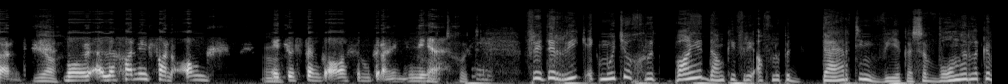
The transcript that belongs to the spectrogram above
kant. Ja. Maar hulle gaan nie van angs mm. net 'n stink asem kry nie. Nee. Goed. goed. Frederik, ek moet jou groet. Baie dankie vir die afgelope 13 weke se wonderlike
